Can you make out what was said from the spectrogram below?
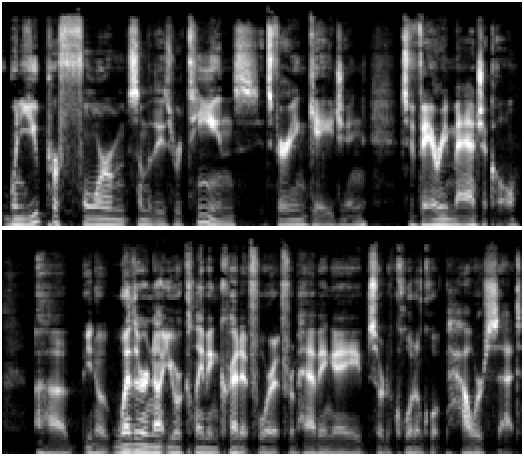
when you perform some of these routines, it's very engaging. It's very magical. Uh, you know, whether or not you're claiming credit for it from having a sort of quote unquote power set,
